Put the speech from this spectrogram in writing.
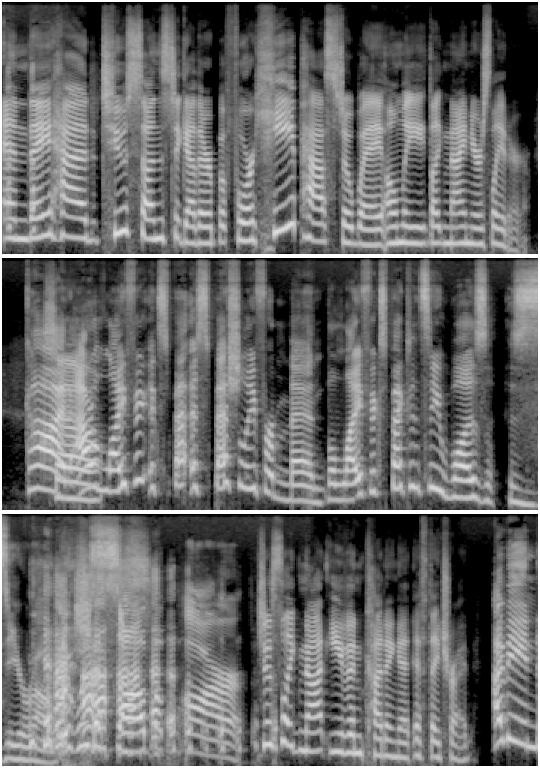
and they had two sons together before he passed away only like nine years later. God, So- our life, expe- especially for men, the life expectancy was zero. It was subpar. Just like not even cutting it if they tried. I mean,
